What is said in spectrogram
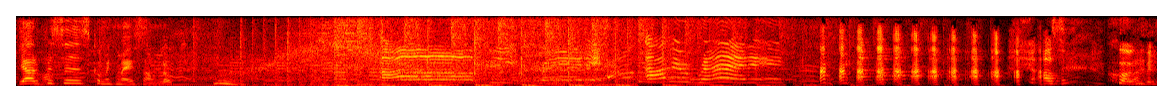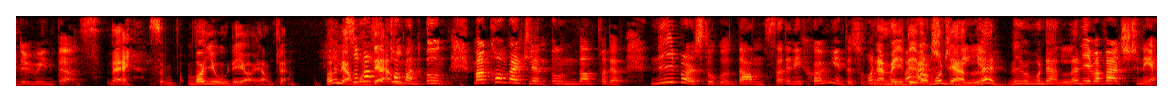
Jag hade precis kommit med i Samlock. Ready. alltså, sjöng väl du inte ens? Nej, så vad gjorde jag egentligen? Var väl jag Så modell? kom man Man kom verkligen undan på det. Ni bara stod och dansade, ni sjöng inte så var Nej, ni men på vi var modeller. Vi var modeller. Ni var världsturné.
